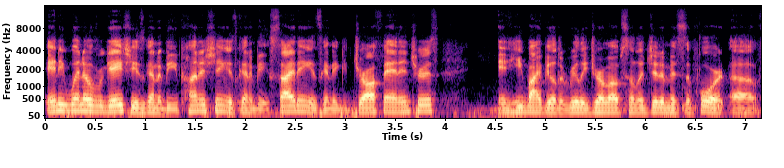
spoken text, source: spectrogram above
any win over Gaethje is going to be punishing. It's going to be exciting. It's going to draw fan interest, and he might be able to really drum up some legitimate support of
